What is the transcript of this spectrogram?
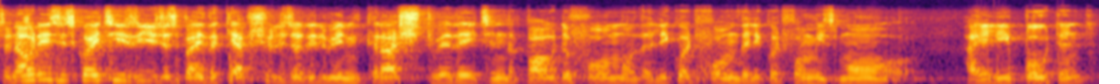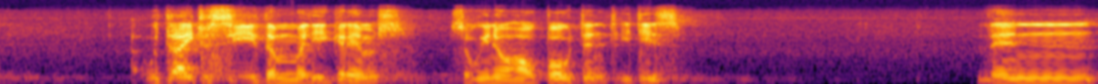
So nowadays it's quite easy, you just buy the capsule, it's already been crushed, whether it's in the powder form or the liquid form. The liquid form is more highly potent. We try to see the milligrams, so we know how potent it is. Then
